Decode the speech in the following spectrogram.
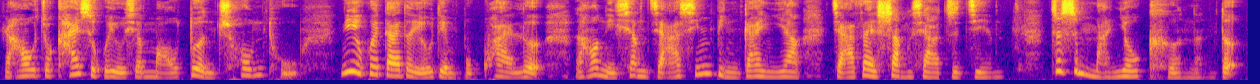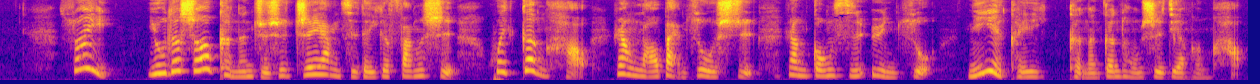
然后就开始会有一些矛盾冲突，你也会待得有点不快乐，然后你像夹心饼干一样夹在上下之间，这是蛮有可能的。所以有的时候可能只是这样子的一个方式会更好，让老板做事，让公司运作，你也可以可能跟同事间很好。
